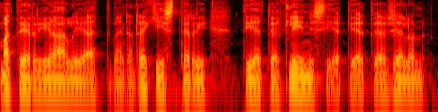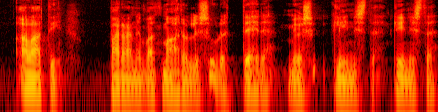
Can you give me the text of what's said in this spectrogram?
materiaalia että meidän rekisteritietoja, kliinisiä tietoja. Siellä on alati paranevat mahdollisuudet tehdä myös kliinistä, kliinistä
